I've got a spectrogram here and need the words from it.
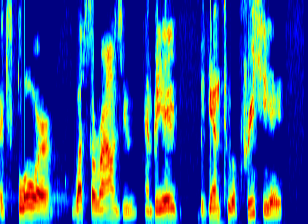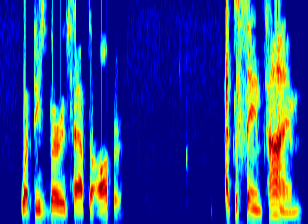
explore what surrounds you and be able, begin to appreciate what these birds have to offer. At the same time,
